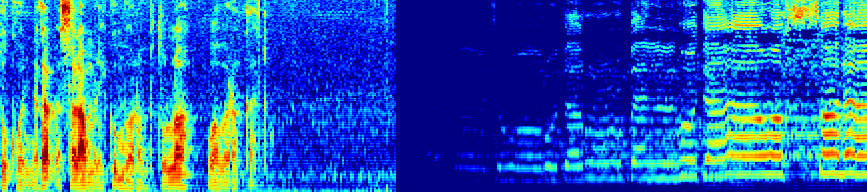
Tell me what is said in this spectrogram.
ทุกคนนะครับ อัสสลามุอะลัยกุมวะราะห์มะตุลลอฮ์วะบะเราะกาตุฮ์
